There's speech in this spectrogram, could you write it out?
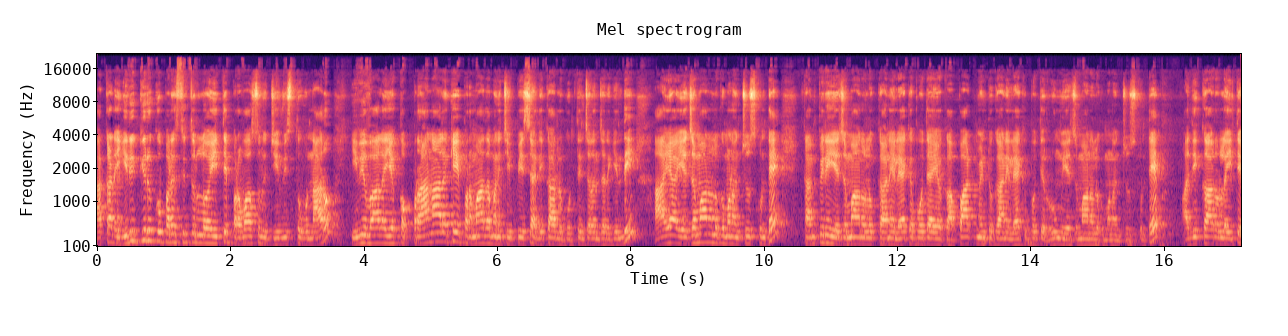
అక్కడ ఇరుకిరుకు పరిస్థితుల్లో అయితే ప్రవాసులు జీవిస్తూ ఉన్నారు. ఇవి వాళ్ళ యొక్క ప్రాణాలకే ప్రమాదం అని చెప్పేసి అధికారులు గుర్తించడం జరిగింది. ఆయా యజమానులకు మనం చూసుకుంటే కంపెనీ యజమానులకు కానీ లేకపోతే ఆ యొక్క అపార్ట్మెంట్ కానీ లేకపోతే రూమ్ యజమానులకు మనం చూసుకుంటే అధికారులు అయితే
